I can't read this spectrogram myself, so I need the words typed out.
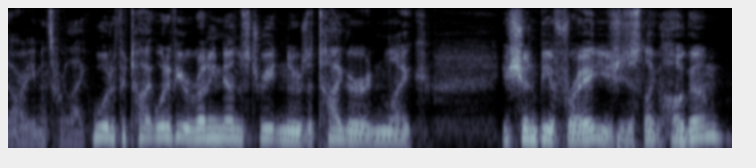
the arguments were like, "What if a ti- What if you were running down the street and there's a tiger and like you shouldn't be afraid? You should just like hug him."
